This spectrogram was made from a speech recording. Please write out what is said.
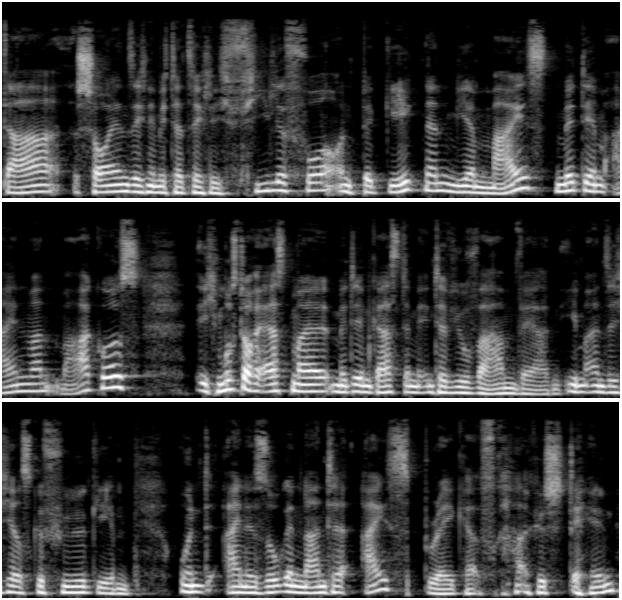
Da scheuen sich nämlich tatsächlich viele vor und begegnen mir meist mit dem Einwand, Markus, ich muss doch erstmal mit dem Gast im Interview warm werden, ihm ein sicheres Gefühl geben und eine sogenannte Icebreaker-Frage stellen,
